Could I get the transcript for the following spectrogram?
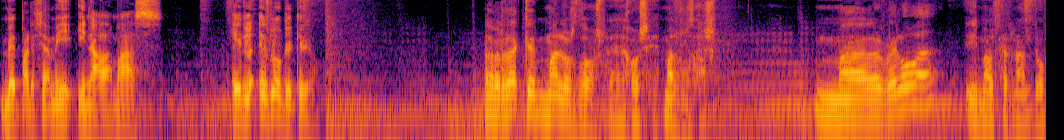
me parece a mí, y nada más. Es lo, es que creo. La verdad que mal los dos, eh, José, mal los dos. Mal Reloa y mal Fernando.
